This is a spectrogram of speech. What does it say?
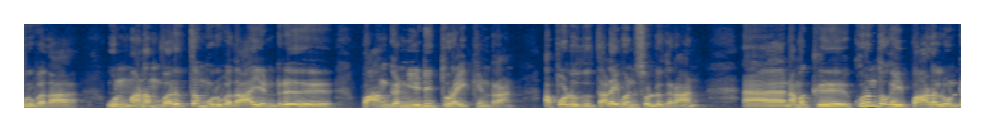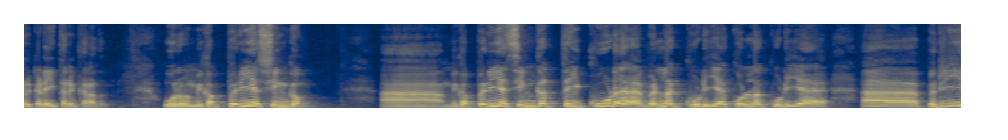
உருவதா? உன் மனம் வருத்தம் உருவதா? என்று பாங்கன் இடித்துரைக்கின்றான். அப்பொழுது தலைவன் சொல்லுகிறான் நமக்கு குறுந்தொகை பாடல் ஒன்று கிடைத்திருக்கிறது. ஒரு மிகப்பெரிய சிங்கம் மிகப்பெரிய சிங்கத்தை கூட வெல்லக்கூடிய கொல்லக்கூடிய பெரிய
